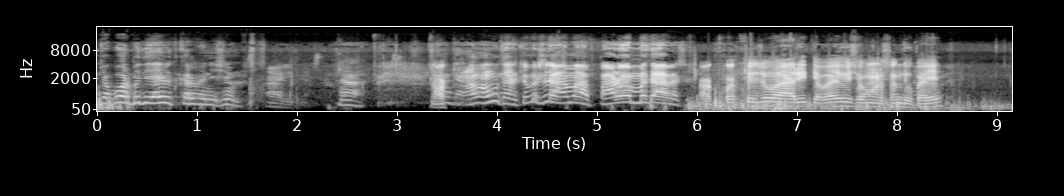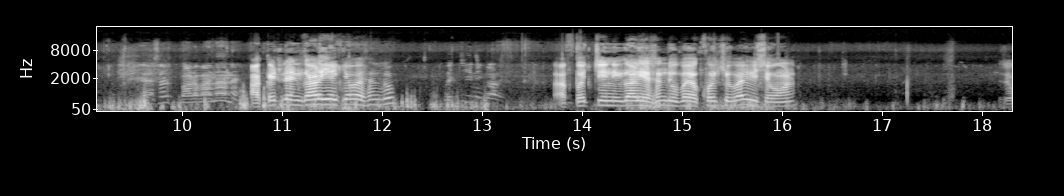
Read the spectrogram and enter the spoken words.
કે બોર બધી આવી જ કરવાની છે હા. આમાં શું થાય ખબર છે? આમાં પાડવામાં મજા આવે છે. આ ખોખી જો આ રીતે વાવ્યું છે ઓણ સંધુભાઈ પાડવાના ને. આ કેટલાની ગાળી કહેવાય સંધુ? આ પચીની ગાળી સંધુભાઈ ખોખી વાવી છે ઓણ. જો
